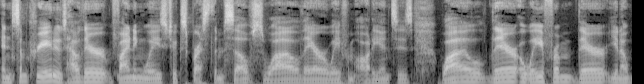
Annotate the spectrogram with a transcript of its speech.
and some creatives how they're finding ways to express themselves while they are away from audiences while they're away from their you know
